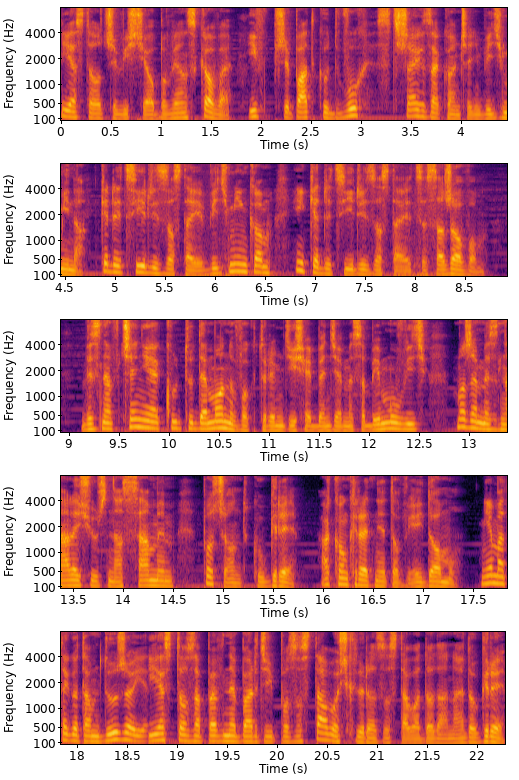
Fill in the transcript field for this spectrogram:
i jest to oczywiście obowiązkowe i w przypadku dwóch z trzech zakończeń Wiedźmina, kiedy Ciri zostaje Wiedźminką i kiedy Ciri zostaje cesarzową. Wyznawczynię kultu demonów, o którym dzisiaj będziemy sobie mówić, możemy znaleźć już na samym początku gry, a konkretnie to w jej domu. Nie ma tego tam dużo, jest to zapewne bardziej pozostałość, która została dodana do gry,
